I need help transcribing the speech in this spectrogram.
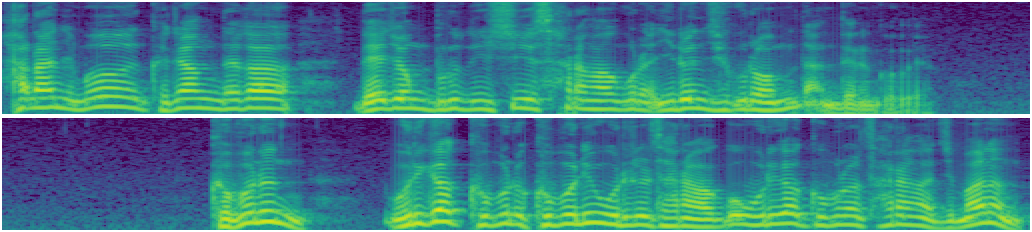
하나님은 그냥 내가 내정 부르듯이 사랑하구나 이런 식으로 하면 안 되는 거예요. 그분은 우리가 그분을 그분이 우리를 사랑하고 우리가 그분을 사랑하지만은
